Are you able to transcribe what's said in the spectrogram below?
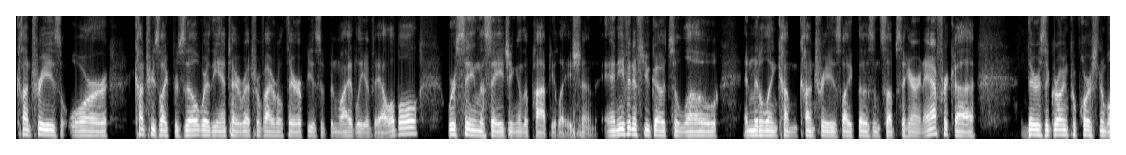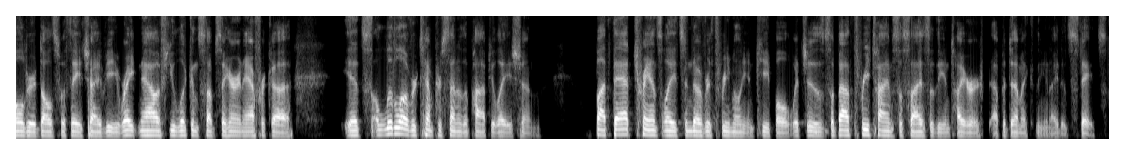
countries or countries like Brazil, where the antiretroviral therapies have been widely available, we're seeing this aging of the population. And even if you go to low and middle income countries like those in sub Saharan Africa, there's a growing proportion of older adults with HIV. Right now, if you look in sub Saharan Africa, it's a little over 10% of the population. But that translates into over 3 million people, which is about three times the size of the entire epidemic in the United States.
